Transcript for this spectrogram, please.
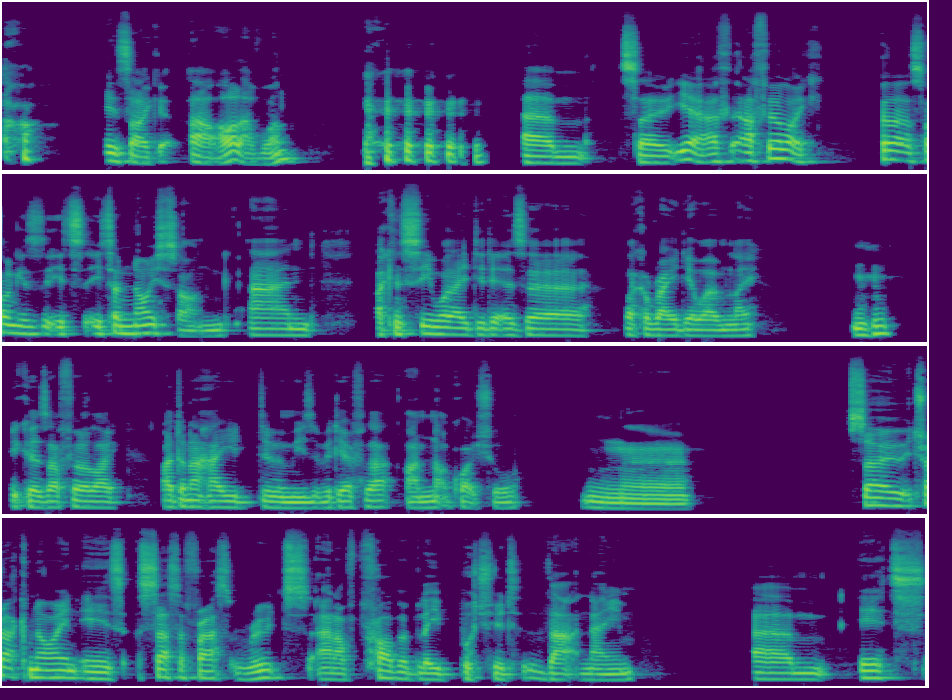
It's like oh, I'll have one. Um, so yeah, I, th- I feel like I feel that song is it's it's a nice song, and I can see why they did it as a like a radio only. hmm because I feel like I don't know how you do a music video for that. I'm not quite sure. No. So track nine is Sassafras Roots, and I've probably butchered that name. Um, it's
